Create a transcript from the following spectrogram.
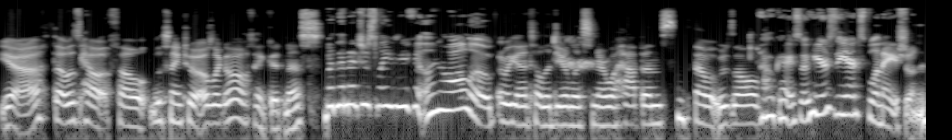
Yeah, that was how it felt listening to it. I was like, oh, thank goodness. But then it just leaves you feeling hollow. Are we going to tell the dear listener what happens? How it resolved? Okay, so here's the explanation.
